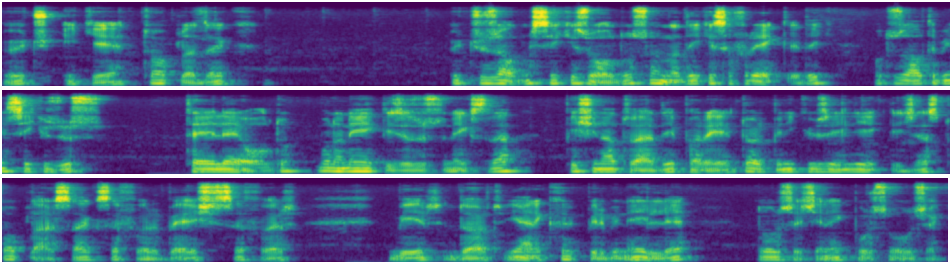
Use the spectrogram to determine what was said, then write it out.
3 2 topladık. 368 oldu. Sonra da 2 sıfırı ekledik. 36.800 TL oldu. Buna ne ekleyeceğiz üstüne ekstra? Peşinat verdiği parayı 4250 ekleyeceğiz. Toplarsak 0, 5, 0, 1, 4 yani 41.050 doğru seçenek Bursa olacak.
